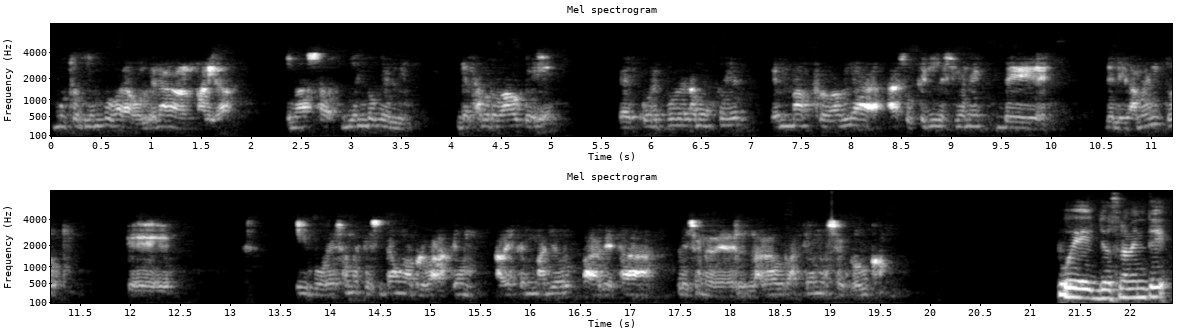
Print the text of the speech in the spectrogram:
mucho tiempo para volver a la normalidad. Y más viendo que ya se ha probado que el cuerpo de la mujer es más probable a, sufrir lesiones de, de ligamento que, y por eso necesita una preparación a veces mayor para que estas lesiones de larga duración no se produzcan. Pues yo solamente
